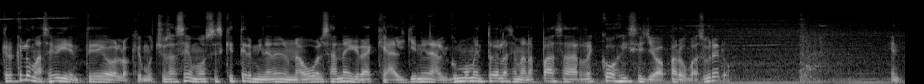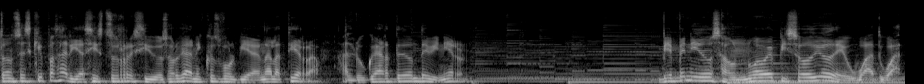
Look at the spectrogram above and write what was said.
Creo que lo más evidente o lo que muchos hacemos es que terminan en una bolsa negra que alguien en algún momento de la semana pasada recoge y se lleva para un basurero. Entonces, ¿qué pasaría si estos residuos orgánicos volvieran a la Tierra, al lugar de donde vinieron? Bienvenidos a un nuevo episodio de What What.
